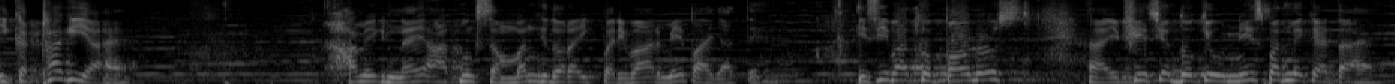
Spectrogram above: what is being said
इकट्ठा किया है। हम एक नए आत्मिक संबंध के द्वारा एक परिवार में पाए जाते हैं। इसी बात को पौलुस इफिसियों दो के उन्नीस पद में कहता है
